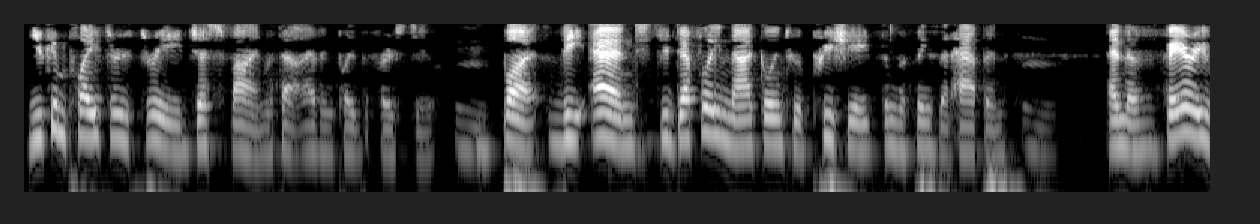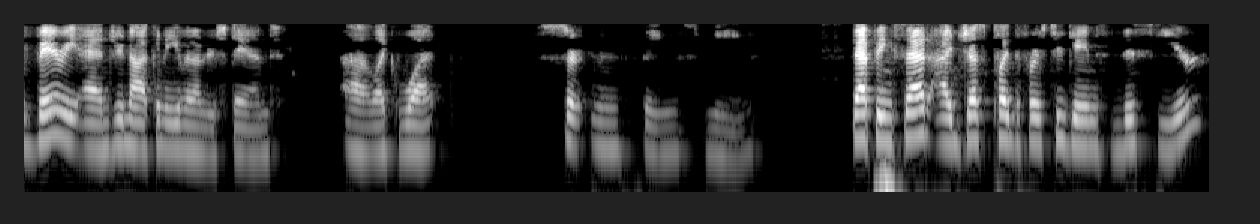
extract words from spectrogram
you can play through three just fine without having played the first two. Mm, But the end, you're definitely not going to appreciate some of the things that happen. mm. And the very, very end, you're not going to even understand, uh, like what certain things mean. That being said, I just played the first two games this year,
